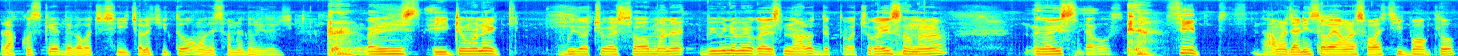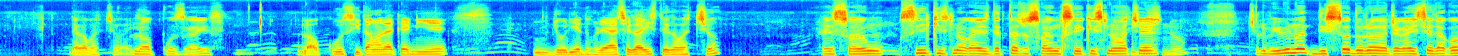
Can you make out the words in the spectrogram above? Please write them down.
রাক্ষসকে দেখা পাচ্ছে সেই চলচ্চিত্র আমাদের সামনে ধরে ধরেছে। গাইস এইটা মানে বুঝতে পারছ গাইস সব মানে বিভিন্ন বিভিন্ন গাইস নারদ দেখতে পাচ্ছ গাইস আপনারা। গাইস দেখো শিব আমরা জানি সবাই আমরা সবাই শিব ভক্ত। দেখা পাচ্ছ লবকুশ গাইস লবকু সীতা মাতাকে নিয়ে জড়িয়ে ধরে আছে গাইস দেখা পাচ্ছ? স্বয়ং শ্রীকৃষ্ণ গাইস দেখতে পাচ্ছ স্বয়ং শ্রীকৃষ্ণ আছে। চলো বিভিন্ন দৃশ্য ধরে আছে গাইস এ দেখো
